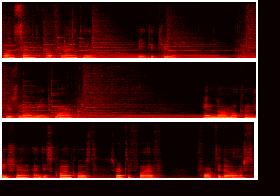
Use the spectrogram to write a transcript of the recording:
1 cent of 1982 with no mint mark. In normal condition and this coin costs 35 $40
